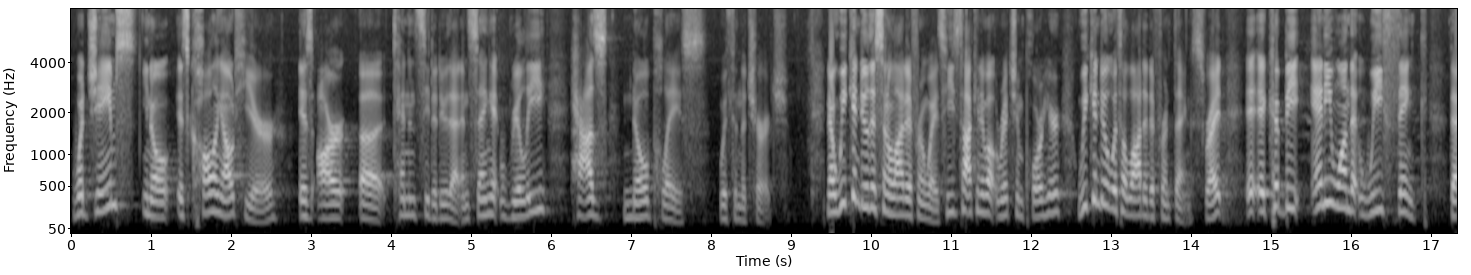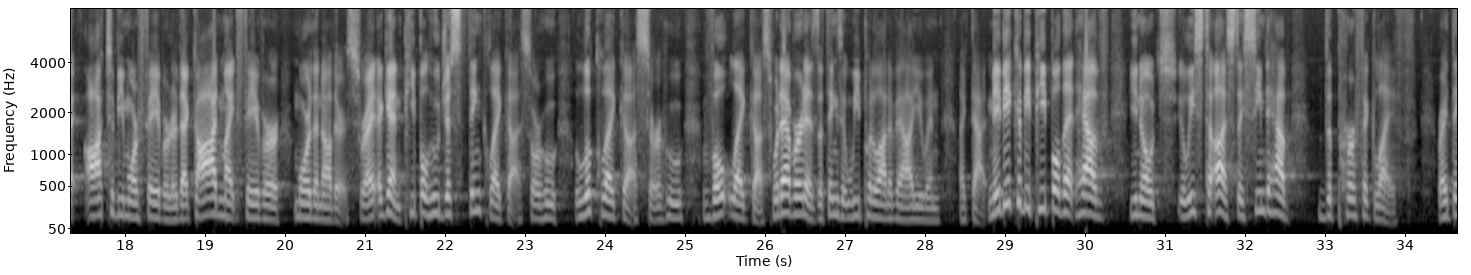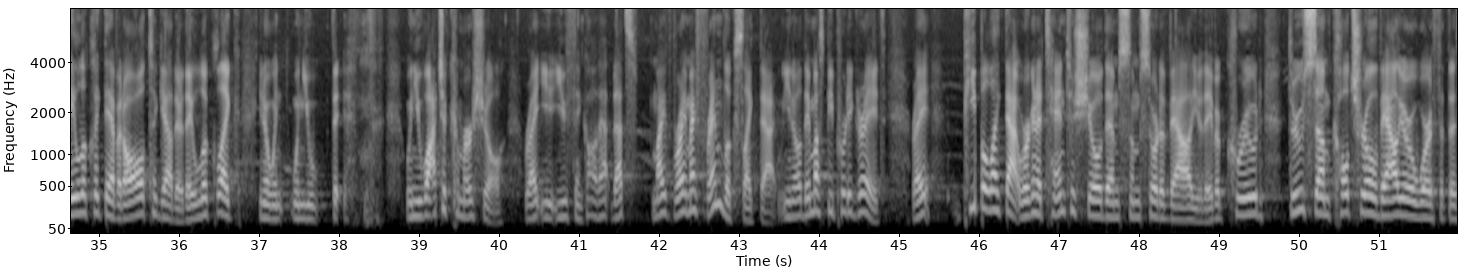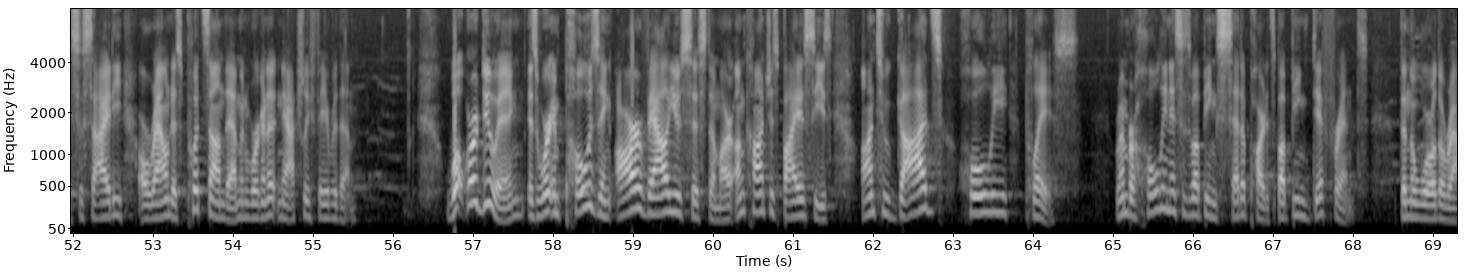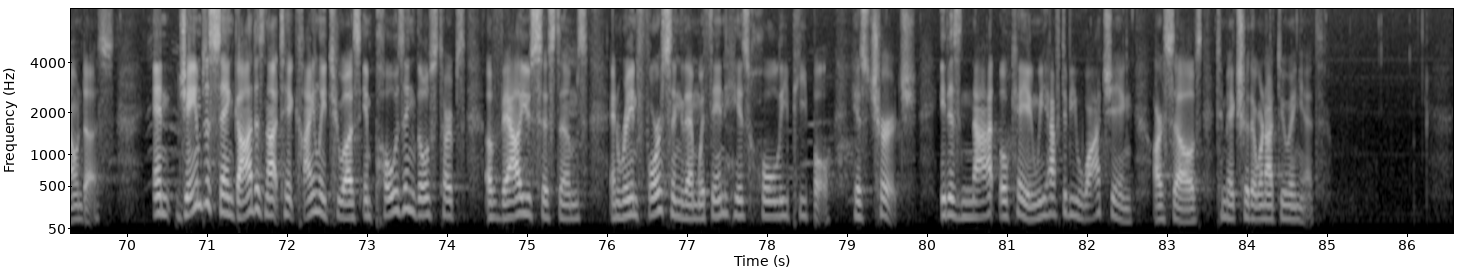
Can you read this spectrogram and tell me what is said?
What James, you know, is calling out here is our uh, tendency to do that and saying it really has no place within the church. Now, we can do this in a lot of different ways. He's talking about rich and poor here. We can do it with a lot of different things, right? It, it, could be anyone that we think that ought to be more favored or that God might favor more than others, right? Again, people who just think like us or who look like us or who vote like us, whatever it is, the things that we put a lot of value in like that. Maybe it could be people that have, you know, t- at least to us, they seem to have the perfect life, right? They look like they have it all together. They look like, you know, when, when you. They, when you watch a commercial, right, you, you think, oh, that, that's my, right, my friend looks like that. You know, they must be pretty great, right? People like that, we're going to tend to show them some sort of value. They've accrued through some cultural value or worth that the society around us puts on them, and we're going to naturally favor them. What we're doing is we're imposing our value system, our unconscious biases, onto God's holy place. Remember, holiness is about being set apart, it's about being different than the world around us. And James is saying God does not take kindly to us imposing those types of value systems and reinforcing them within his holy people, his church. It is not okay, and we have to be watching ourselves to make sure that we're not doing it.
